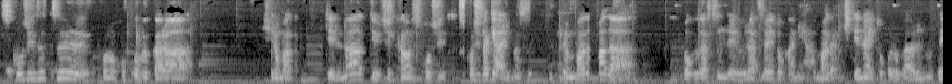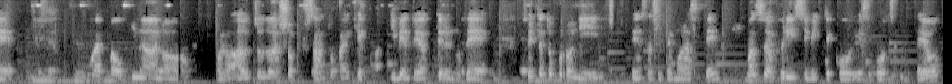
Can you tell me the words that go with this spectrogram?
少しずつこの北部から広まってるなっていう実感は少し、少しだけあります。でもまだまだ僕が住んでる浦添とかにはまだ来てないところがあるので、ここはやっぱ沖縄のこのアウトドアショップさんとか結構イベントやってるので、そういったところに出展させてもらって、まずはフリースビーってこういうスポーツなんだよ。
